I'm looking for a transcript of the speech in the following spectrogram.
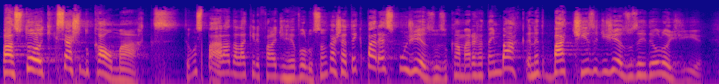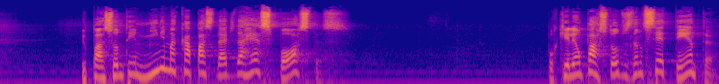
Pastor, o que você acha do Karl Marx? Tem umas paradas lá que ele fala de revolução que eu acho até que parece com Jesus. O camarada já está embarcando, batiza de Jesus a ideologia. E o pastor não tem a mínima capacidade de dar respostas. Porque ele é um pastor dos anos 70.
